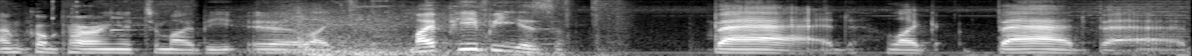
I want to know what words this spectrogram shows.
I'm comparing it to my B, uh, like, my PB is bad, like, bad, bad.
